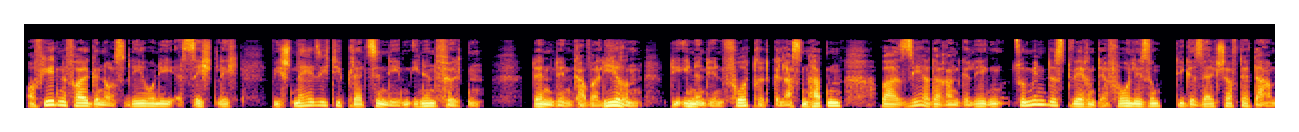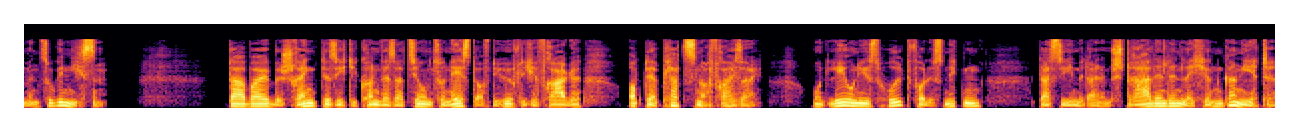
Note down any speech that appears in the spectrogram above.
Auf jeden Fall genoss Leonie es sichtlich, wie schnell sich die Plätze neben ihnen füllten, denn den Kavalieren, die ihnen den Vortritt gelassen hatten, war sehr daran gelegen, zumindest während der Vorlesung die Gesellschaft der Damen zu genießen. Dabei beschränkte sich die Konversation zunächst auf die höfliche Frage, ob der Platz noch frei sei, und Leonis huldvolles Nicken, das sie mit einem strahlenden Lächeln garnierte.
